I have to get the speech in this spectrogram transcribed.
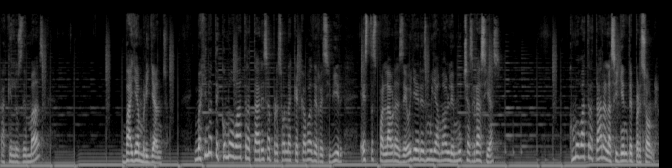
a que los demás vayan brillando. Imagínate cómo va a tratar esa persona que acaba de recibir estas palabras de, oye, eres muy amable, muchas gracias. ¿Cómo va a tratar a la siguiente persona?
